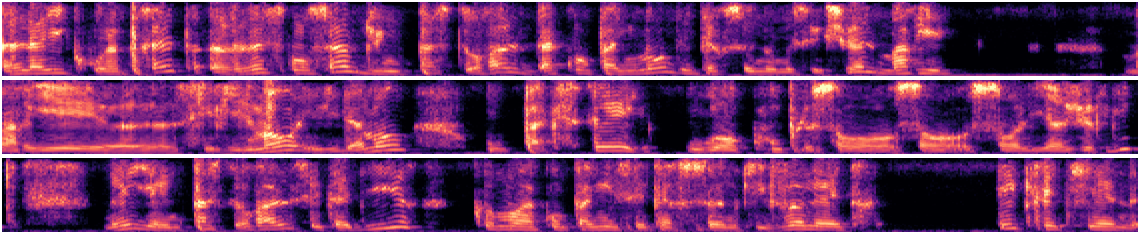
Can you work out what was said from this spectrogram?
un laïc ou un prêtre responsable d'une pastorale d'accompagnement des personnes homosexuelles mariées. Mariées euh, civilement, évidemment, ou paxées, ou en couple sans lien juridique, mais il y a une pastorale, c'est-à-dire comment accompagner ces personnes qui veulent être et chrétiennes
